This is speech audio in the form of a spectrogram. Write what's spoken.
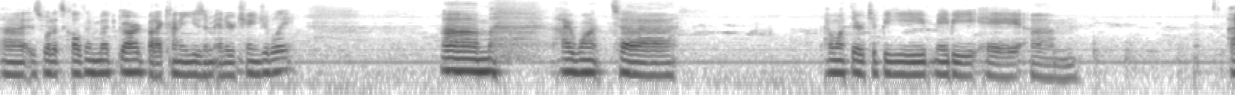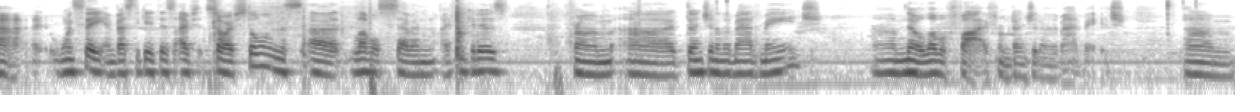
uh, is what it's called in Midgard, but I kind of use them interchangeably. Um, I want uh, I want there to be maybe a um, uh, once they investigate this, I've so I've stolen this uh, level seven, I think it is, from uh, Dungeon of the Mad Mage. Um, no, level five from Dungeon of the Mad Mage. Um,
